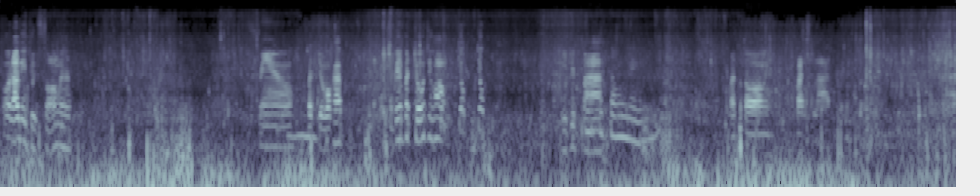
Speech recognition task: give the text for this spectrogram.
โอ้เรานี่ถึงสองเลยครับแมวปลาโจกครับเป็นปลาโจกที่ห้องจกจกนี่เป็นปลาต้องไงปลาตองปลาฉลาดอะ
